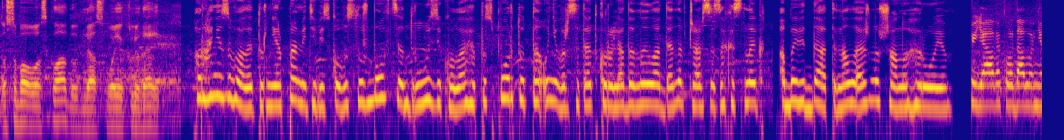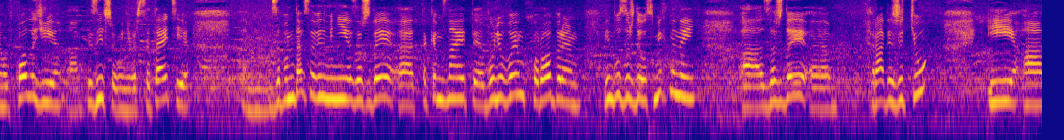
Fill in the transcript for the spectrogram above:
особового складу, для своїх людей. Організували турнір пам'яті військовослужбовця, друзі, колеги по спорту та університет короля Данила, де навчався захисник, аби віддати належну шану герою. Я викладала в нього в коледжі, пізніше в університеті. Ем, Запам'ятався він мені завжди е, таким, знаєте, вольовим, хоробрим. Він був завжди усміхнений, е, завжди радий життю. І а,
